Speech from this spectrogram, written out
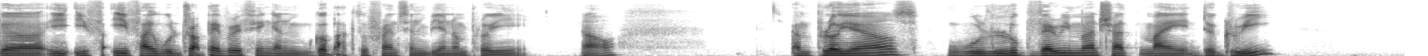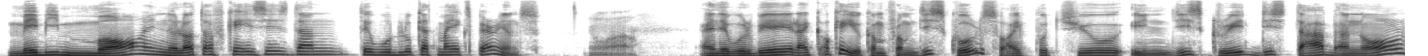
uh, if if I would drop everything and go back to France and be an employee now, employers would look very much at my degree maybe more in a lot of cases than they would look at my experience. wow And they will be like, okay, you come from this school, so I put you in this grid, this tab, and all.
